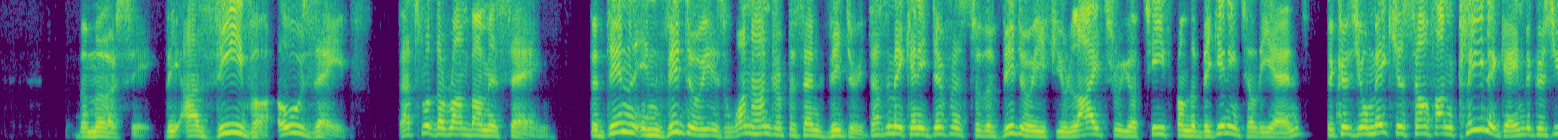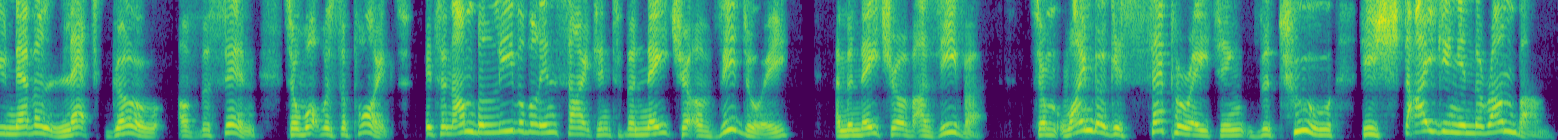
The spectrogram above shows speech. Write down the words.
the mercy. The aziva, ozev. That's what the Rambam is saying. The din in vidui is 100% vidui. It doesn't make any difference to the vidui if you lie through your teeth from the beginning till the end, because you'll make yourself unclean again because you never let go of the sin. So, what was the point? It's an unbelievable insight into the nature of vidui and the nature of aziva. So, Weinberg is separating the two. He's steiging in the Rambam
